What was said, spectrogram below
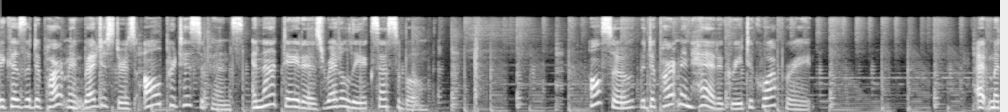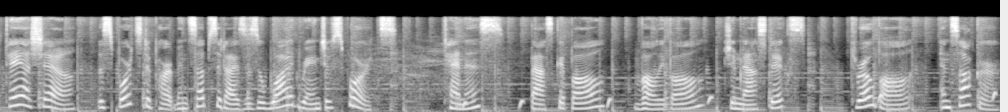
Because the department registers all participants and that data is readily accessible. Also, the department head agreed to cooperate. At Mateh Asher, the sports department subsidizes a wide range of sports tennis, basketball, volleyball, gymnastics, throwball, and soccer.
